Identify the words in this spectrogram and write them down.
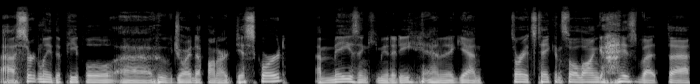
Uh, certainly, the people uh, who've joined up on our Discord. Amazing community, and again, sorry it's taken so long, guys, but uh,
